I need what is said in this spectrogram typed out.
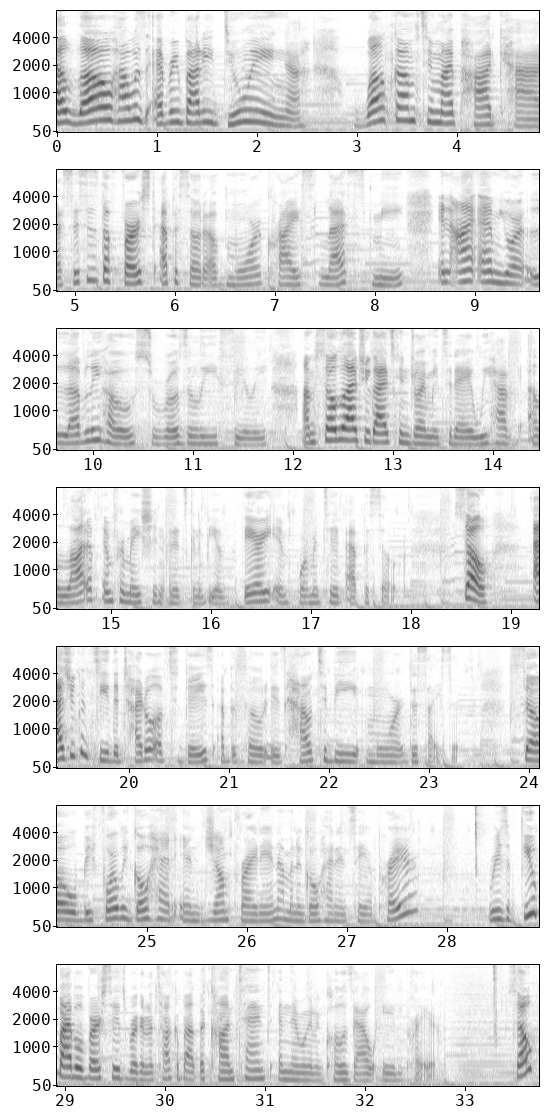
Hello, how is everybody doing? Welcome to my podcast. This is the first episode of More Christ, Less Me, and I am your lovely host, Rosalie Seeley. I'm so glad you guys can join me today. We have a lot of information, and it's going to be a very informative episode. So, as you can see, the title of today's episode is How to Be More Decisive. So, before we go ahead and jump right in, I'm going to go ahead and say a prayer read a few Bible verses. We're going to talk about the content and then we're going to close out in prayer. So,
